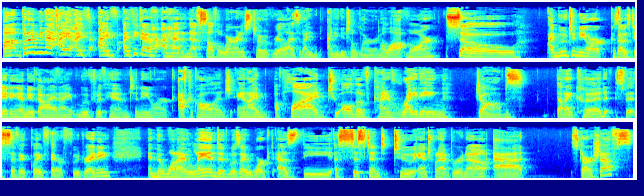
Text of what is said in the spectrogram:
Um, but I mean, I I I, I think I, I had enough self awareness to realize that I I needed to learn a lot more. So I moved to New York because I was dating a new guy, and I moved with him to New York after college, and I applied to all the kind of writing jobs that I could, specifically if they were food writing. And the one I landed was I worked as the assistant to Antoinette Bruno at Star Chefs.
